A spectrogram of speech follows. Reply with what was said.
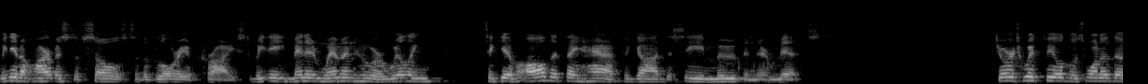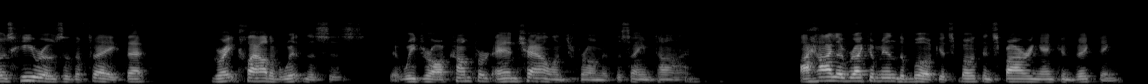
We need a harvest of souls to the glory of Christ. We need men and women who are willing to give all that they have to God to see Him move in their midst. George Whitfield was one of those heroes of the faith, that great cloud of witnesses that we draw comfort and challenge from at the same time. I highly recommend the book. It's both inspiring and convicting.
